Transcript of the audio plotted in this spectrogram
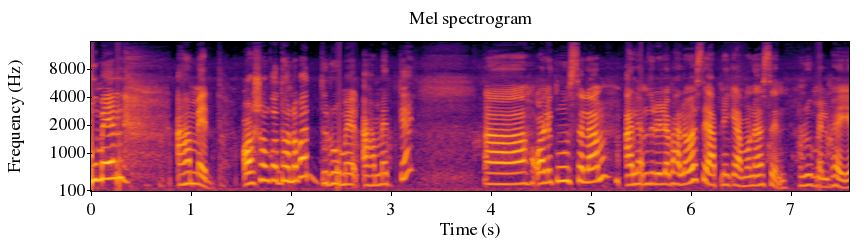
রুমেল আহমেদ, অসংখ্য ধন্যবাদ রুমেল আহমেদকে। ওয়ালাইকুম আসসালাম, আলহামদুলিল্লাহ ভালো আছি, আপনি কেমন আছেন রুমেল ভাই?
